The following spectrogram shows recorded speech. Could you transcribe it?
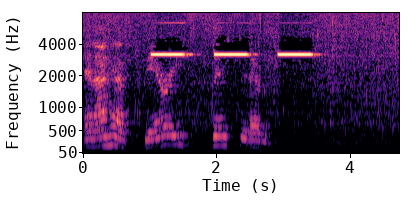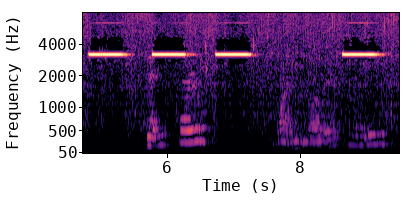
And I have very sensitive sensors. One moment, please.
